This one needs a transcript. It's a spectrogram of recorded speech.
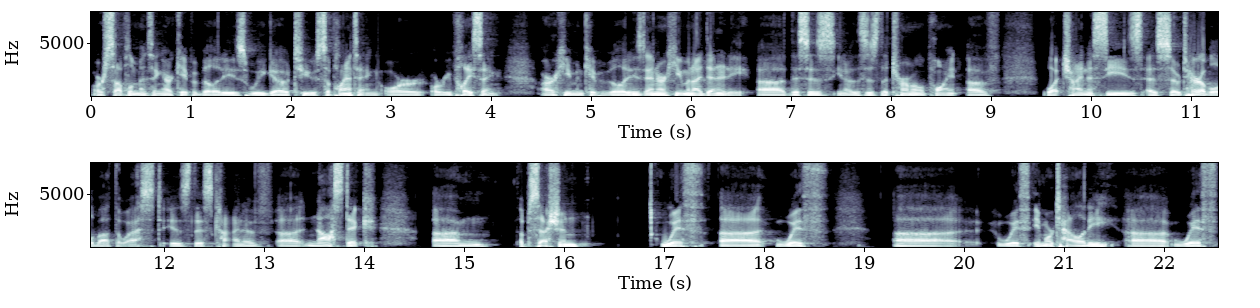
or supplementing our capabilities we go to supplanting or or replacing our human capabilities and our human identity. Uh, this is you know this is the terminal point of what China sees as so terrible about the West is this kind of uh, gnostic um, obsession with uh, with uh, with immortality, uh, with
